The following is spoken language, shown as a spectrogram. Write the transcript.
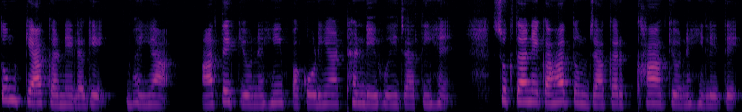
तुम क्या करने लगे? भैया आते क्यों नहीं? पकौड़ियाँ ठंडी हुई जाती हैं। सुखता ने कहा, तुम जाकर खा क्यों नहीं लेते?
